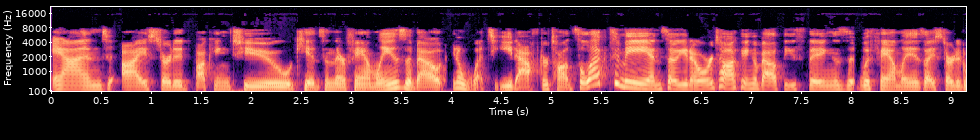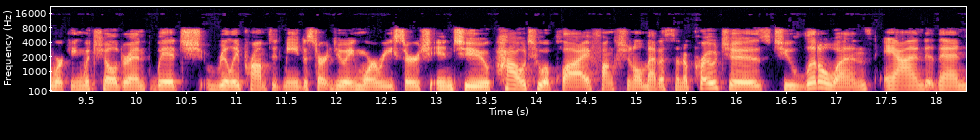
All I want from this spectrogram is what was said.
And I started talking to kids and their families about, you know, what to eat after tonsillectomy. And so, you know, we're talking about these things with families. I started working with children, which really prompted me to start doing more research into how to apply functional medicine approaches to little ones. And then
